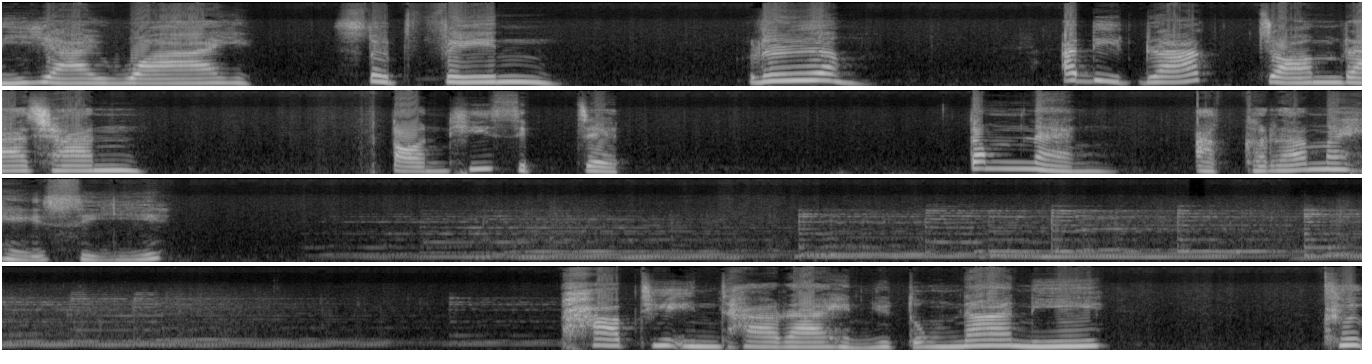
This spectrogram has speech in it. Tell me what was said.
นิยายวาย สุดฟิน เรื่อง อดีตรักจอมราชัน ตอนที่ 17 ตำแหน่ง อัครมเหสี ภาพที่อินทาราเห็นอยู่ตรงหน้านี้ คือ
